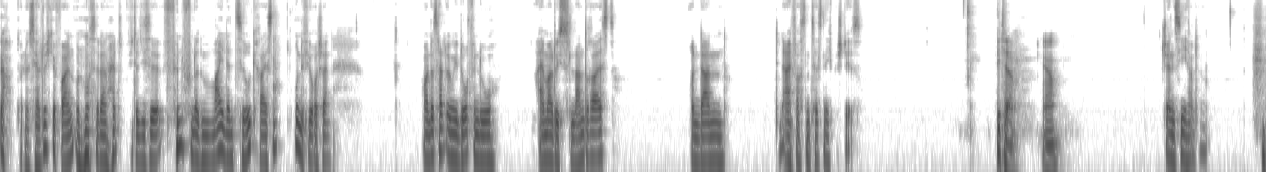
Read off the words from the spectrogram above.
ja, dann ist sie halt durchgefallen und musste dann halt wieder diese 500 Meilen zurückreißen ohne Führerschein. Und das ist halt irgendwie doof, wenn du einmal durchs Land reist und dann den einfachsten Test nicht bestehst. Bitter, ja. Gen Z halt. Ja.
